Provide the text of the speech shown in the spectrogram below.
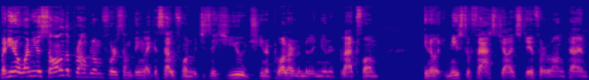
But you know, when you solve the problem for something like a cell phone, which is a huge, you know, 1200 million unit platform, you know, it needs to fast charge, stay for a long time.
